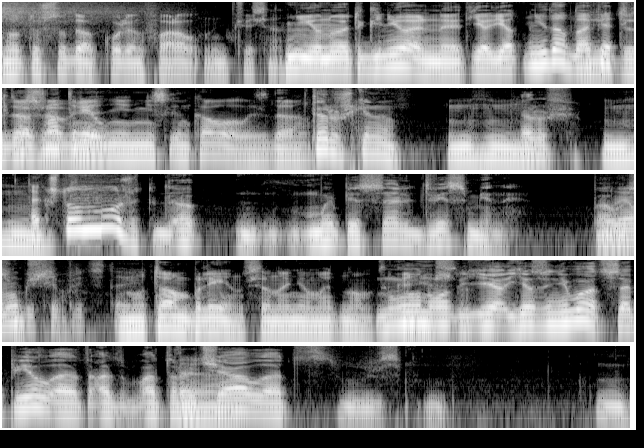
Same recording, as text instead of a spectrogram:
Ну, то что, да, Колин Фаррелл, ничего себе. Не, ну это гениально. Это я, я недавно Это даже посмотрел. меня не, не слинковалось, да. Хорошее кино. Мгм. Хорошее. Мгм. Так что он может. Да, мы писали две смены. По Ну, я 8 могу часов. себе представить. Ну, там, блин, все на нем одном. Ну, он, он- я, я за него отсопел, от, от- отрычал, от... м,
